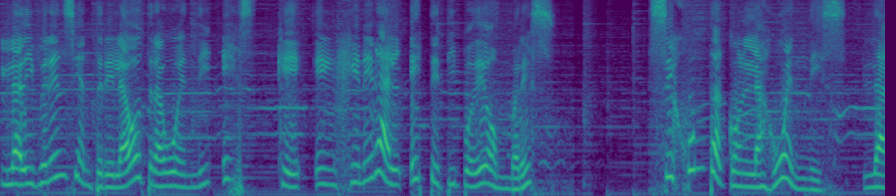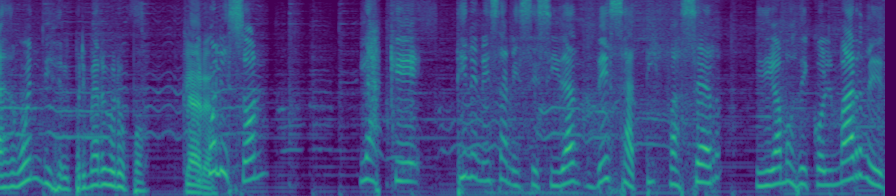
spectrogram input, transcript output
la diferencia entre la otra Wendy es que en general este tipo de hombres se junta con las Wendy's. las Wendy's del primer grupo. Claro. ¿Cuáles son las que tienen esa necesidad de satisfacer y digamos de colmar de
